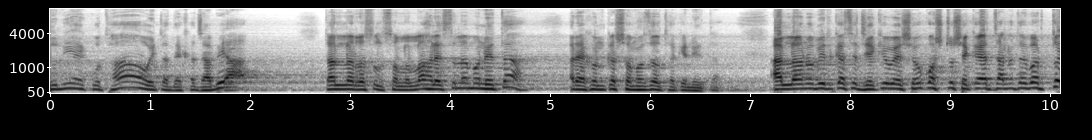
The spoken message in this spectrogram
দুনিয়ায় কোথাও এটা দেখা যাবে আর? তা আল্লাহ রসুল সাল্লাহ আলাইসাল্লামও নেতা। আর এখনকার সমাজেও থাকে নেতা। আল্লাহ নবীর কাছে যে কেউ এসেও কষ্ট শেখায়াত জানাতে পারতো।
